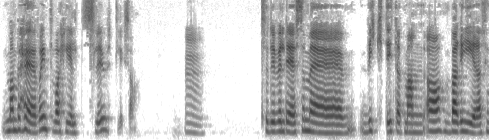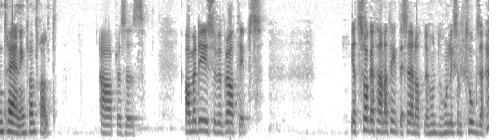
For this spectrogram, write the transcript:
man behöver inte vara helt slut. Liksom. Mm. Så det är väl det som är viktigt, att man ja, varierar sin träning framförallt. Ja, precis. Ja, men det är ju superbra tips. Jag såg att Hanna tänkte säga något nu. Hon, hon liksom tog så här.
